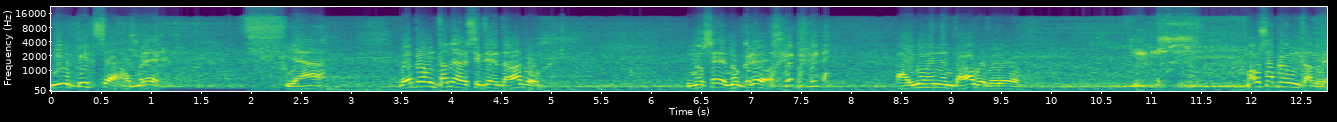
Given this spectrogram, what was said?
New pizza, hombre. Ya. Voy a preguntarle a ver si tiene tabaco. No sé, no creo. Ahí no venden tabaco, pero... Vamos a preguntarle.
